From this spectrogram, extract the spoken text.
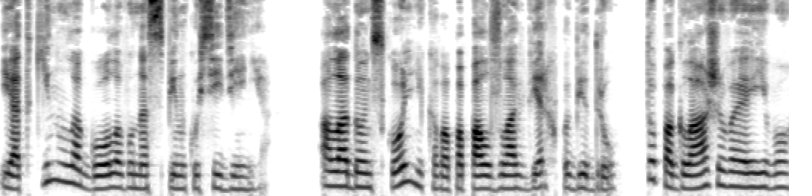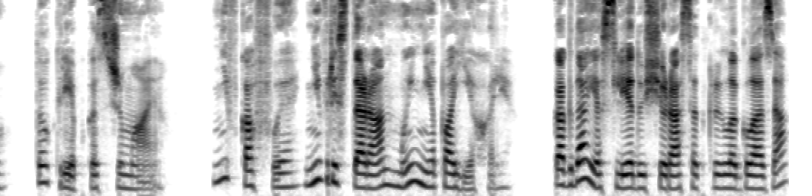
и откинула голову на спинку сиденья. А ладонь Скольникова поползла вверх по бедру, то поглаживая его, то крепко сжимая. Ни в кафе, ни в ресторан мы не поехали. Когда я следующий раз открыла глаза,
